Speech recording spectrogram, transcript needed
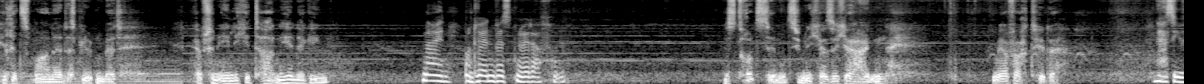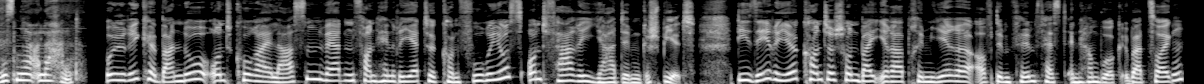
Die Ritzmaler, das Blütenbett. Gab schon ähnliche Taten hier in der Gegend? Nein. Und wenn, wüssten wir davon. Ist trotzdem mit ziemlicher Sicherheit ein Mehrfachtäter. Na, Sie wissen ja allerhand. Ulrike Bando und Koray Larsen werden von Henriette Confurius und Fari Yadim gespielt. Die Serie konnte schon bei ihrer Premiere auf dem Filmfest in Hamburg überzeugen,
